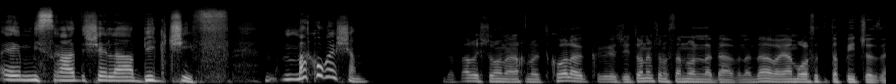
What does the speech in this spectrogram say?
למשרד של הביג צ'יף. מה קורה שם? דבר ראשון, אנחנו את כל השלטונים שלנו שמנו על נדב. נדב היה אמור לעשות את הפיץ' הזה.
